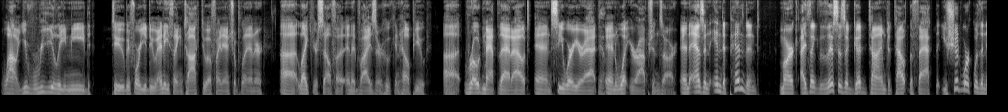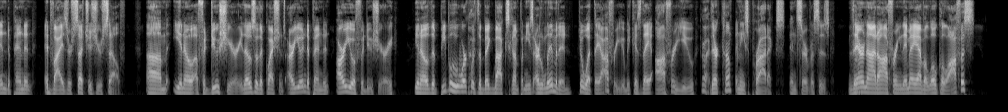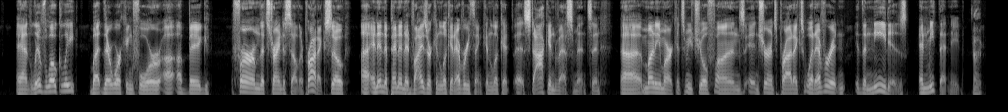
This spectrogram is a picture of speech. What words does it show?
wow, you really need to before you do anything talk to a financial planner uh, like yourself, uh, an advisor who can help you uh, roadmap that out and see where you're at yeah. and what your options are. And as an independent, Mark, I think this is a good time to tout the fact that you should work with an independent advisor such as yourself. Um, you know, a fiduciary. Those are the questions. Are you independent? Are you a fiduciary? You know, the people who work right. with the big box companies are limited to what they offer you because they offer you right. their company's products and services. They're right. not offering, they may have a local office and live locally, but they're working for a, a big firm that's trying to sell their products. So, uh, an independent advisor can look at everything, can look at uh, stock investments and uh, money markets, mutual funds, insurance products, whatever it the need is, and meet that need. Right.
